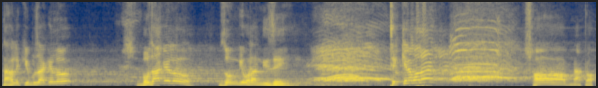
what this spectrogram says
তাহলে কি বোঝা গেল? বোঝা গেল জঙ্গি ওরা নিজেই। ঠিক কিনা বলেন? সব নাটক।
